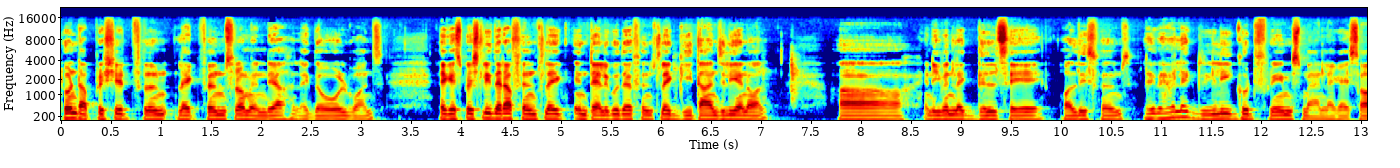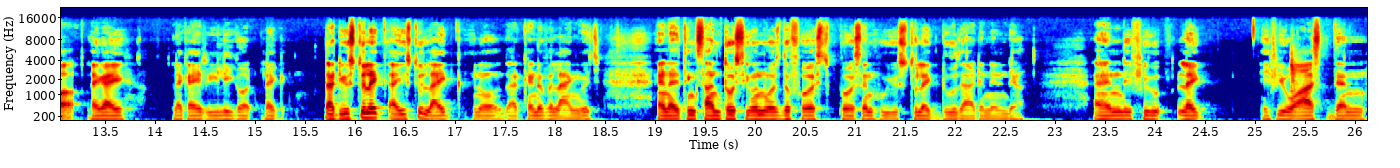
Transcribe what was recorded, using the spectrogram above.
don't appreciate film like films from India, like the old ones. Like especially there are films like in Telugu, there are films like Geetanjali and all. Uh, and even like Dil Se, all these films, like they were like really good frames, man. Like I saw, like I, like I really got like that used to like I used to like you know that kind of a language, and I think Santosh Sivan was the first person who used to like do that in India. And if you like, if you ask, then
